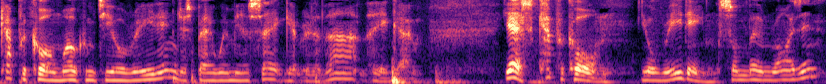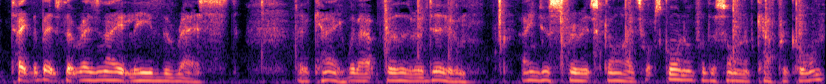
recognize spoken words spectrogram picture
Capricorn, welcome to your reading. Just bear with me a sec, get rid of that. There you go. Yes, Capricorn, your reading. Sun, moon, rising. Take the bits that resonate, leave the rest. Okay, without further ado, angels, spirits, guides. What's going on for the sign of Capricorn?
